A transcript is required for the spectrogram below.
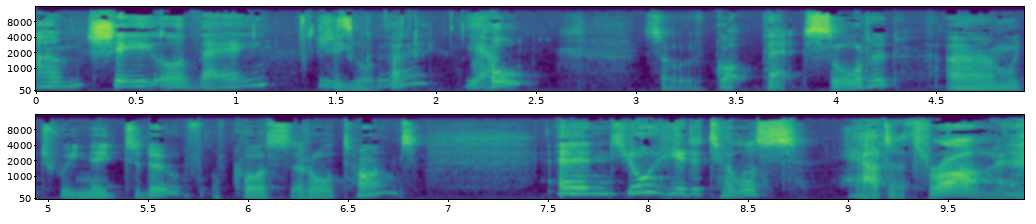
Um, she or they. She or good. they. Yeah. Cool. So we've got that sorted, um, which we need to do, of course, at all times. And you're here to tell us how to thrive.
